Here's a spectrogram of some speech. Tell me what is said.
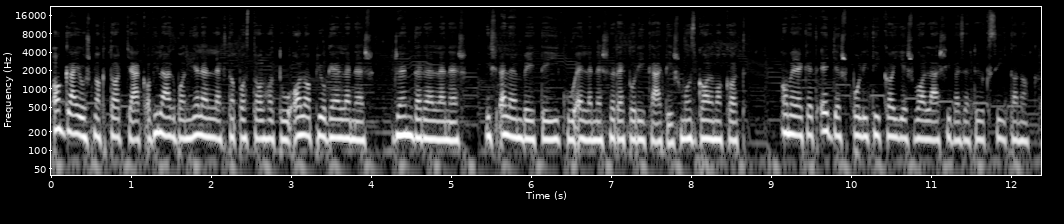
Aggályosnak tartják a világban jelenleg tapasztalható alapjogellenes, genderellenes és LMBTIQ ellenes retorikát és mozgalmakat, amelyeket egyes politikai és vallási vezetők szítanak.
